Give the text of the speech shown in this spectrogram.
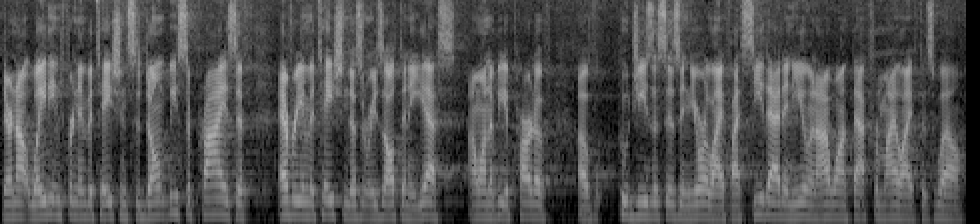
They're not waiting for an invitation, so don't be surprised if every invitation doesn't result in a yes. I want to be a part of, of who Jesus is in your life. I see that in you, and I want that for my life as well.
